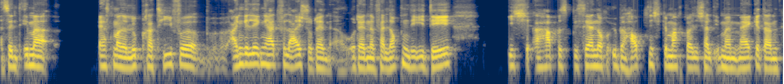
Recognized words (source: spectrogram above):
sind immer erstmal eine lukrative Angelegenheit vielleicht oder, oder eine verlockende Idee. Ich habe es bisher noch überhaupt nicht gemacht, weil ich halt immer merke, dann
